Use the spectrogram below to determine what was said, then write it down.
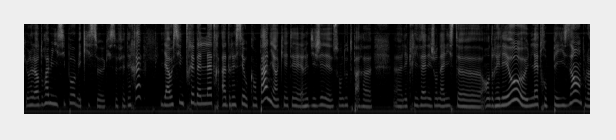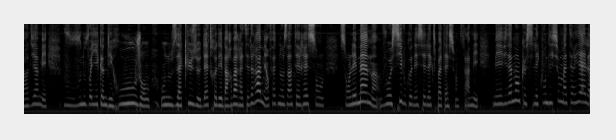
qui auraient leurs droits municipaux, mais qui se, qui se fédéraient. Il y a aussi une très belle lettre adressée aux campagnes, qui a été rédigée sans doute par euh, euh, l'écrivaine et journaliste euh, André Léo, une lettre aux paysans pour leur dire mais vous, nous voyez comme des rouges, on, nous accuse d'être des barbares, etc. Mais en fait nos intérêts sont, les mêmes. Vous aussi vous connaissez l'exploitation, etc. Mais, évidemment que les conditions matérielles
